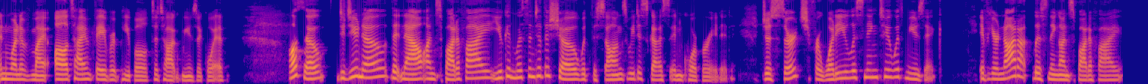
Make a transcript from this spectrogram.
and one of my all time favorite people to talk music with. Also, did you know that now on Spotify, you can listen to the show with the songs we discuss incorporated? Just search for What Are You Listening to with Music. If you're not uh, listening on Spotify,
